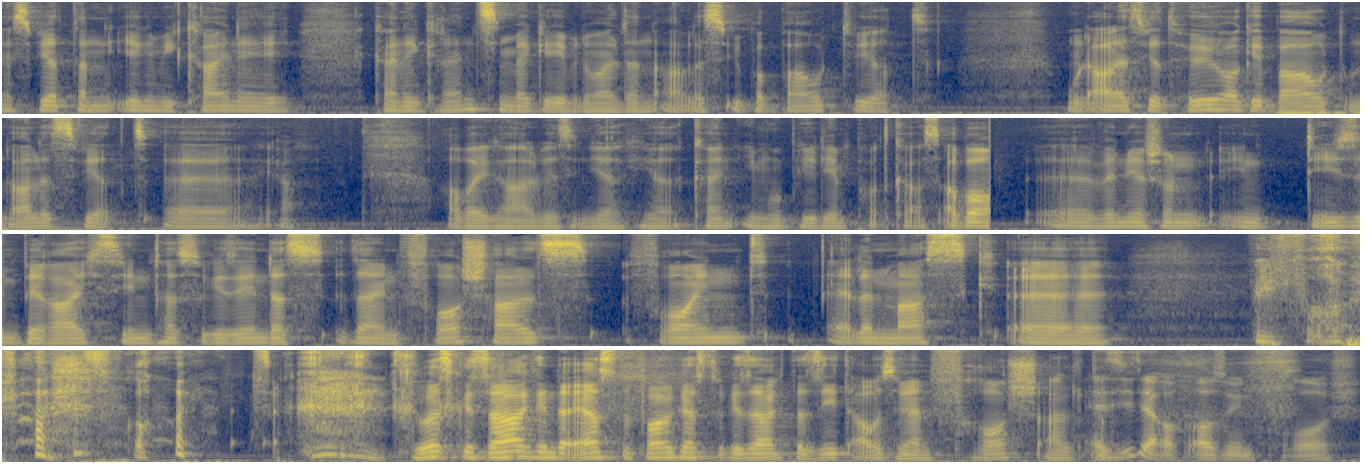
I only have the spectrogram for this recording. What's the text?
es wird dann irgendwie keine, keine Grenzen mehr geben, weil dann alles überbaut wird. Und alles wird höher gebaut und alles wird, äh, ja, aber egal, wir sind ja hier kein Immobilienpodcast. Aber äh, wenn wir schon in diesem Bereich sind, hast du gesehen, dass dein Froschhals-Freund Elon Musk, äh, Mein Frosch als Freund. du hast gesagt, in der ersten Folge hast du gesagt, er sieht aus wie ein Frosch, Alter. Er sieht ja auch aus wie ein Frosch.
